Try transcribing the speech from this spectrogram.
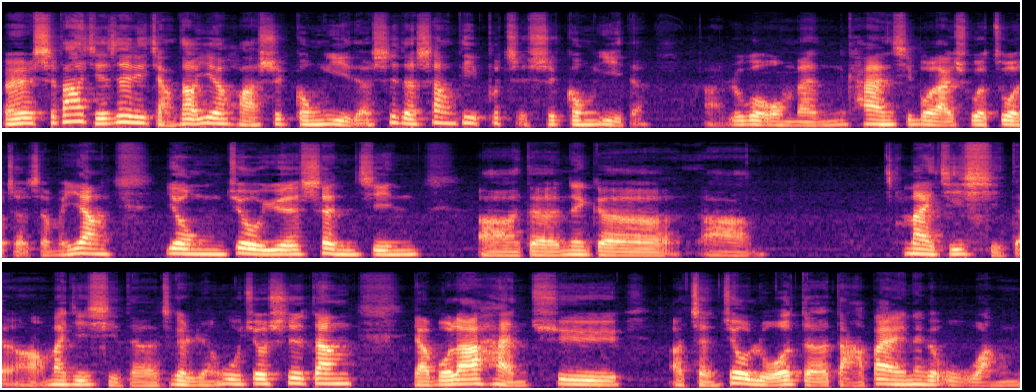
而十八节这里讲到耶和华是公义的，是的，上帝不只是公义的啊。如果我们看希伯来书的作者怎么样用旧约圣经啊、的那个啊麦基洗德啊麦基洗德这个人物，就是当亚伯拉罕去。啊！拯救罗德，打败那个武王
